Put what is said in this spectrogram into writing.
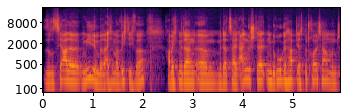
soziale Medienbereich immer wichtig war, habe ich mir dann ähm, mit der Zeit Angestellten im Büro gehabt, die das betreut haben und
